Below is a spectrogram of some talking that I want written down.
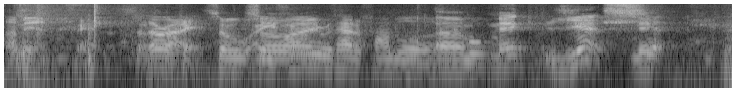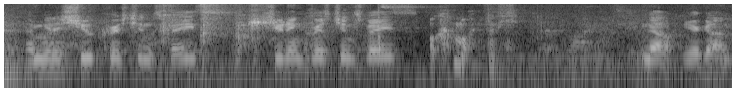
I'm in. All right. So, are you familiar I- with how to fondle a Um, Nick, Yes. Nick, I'm gonna shoot Christian's face. Shooting Christian's face. Oh, come on. No, you're gone.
